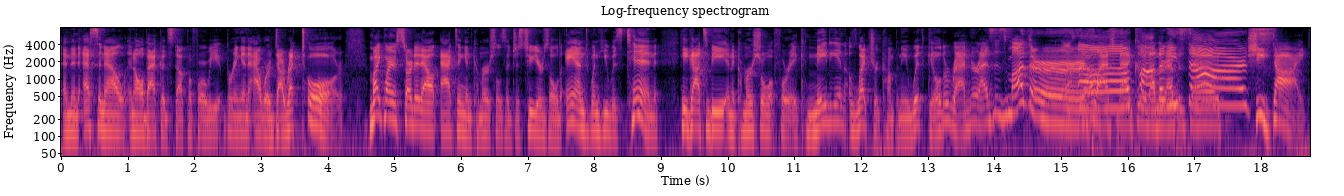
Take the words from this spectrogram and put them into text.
and then SNL and all that good stuff before we bring in our director. Mike Myers started out acting in commercials at just two years old, and when he was 10, he got to be in a commercial for a Canadian electric company with Gilda Radner as his mother. Flashback to another episode. starts. She died.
